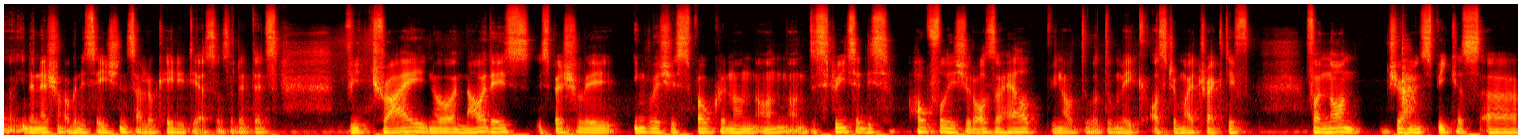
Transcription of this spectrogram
uh, international organizations are located there. So, so that that's we try, you know, and nowadays, especially English is spoken on, on, on the streets, and this hopefully should also help, you know, to, to make Austria more attractive for non-German speakers uh,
